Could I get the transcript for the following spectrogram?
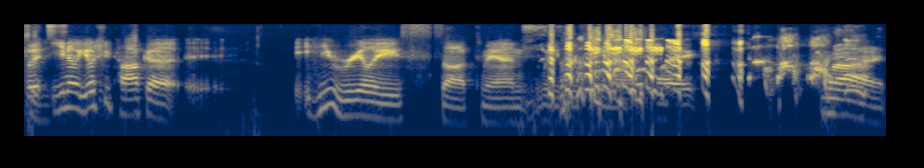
But you know, Yoshitaka, he really sucked, man. When he first. Like, God,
